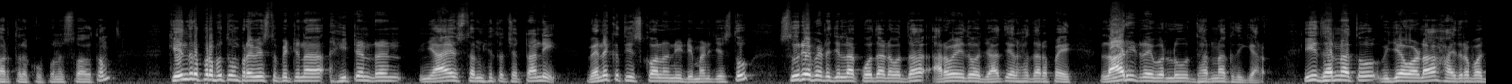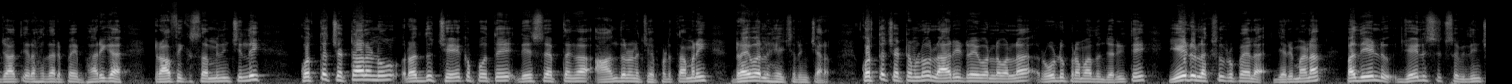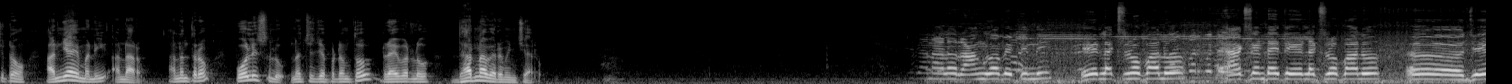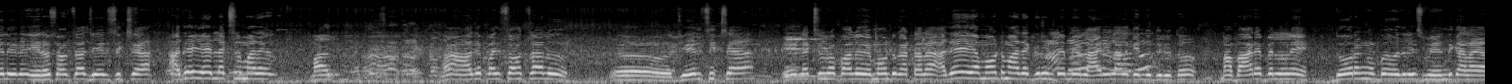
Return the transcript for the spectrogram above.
వార్తలకు పునఃస్వాగతం. కేంద్ర ప్రభుత్వం ప్రవేశపెట్టిన హిట్ అండ్ రన్ న్యాయ సంహిత చట్టాన్ని వెనక్కి తీసుకోవాలని డిమాండ్ చేస్తూ సూర్యాపేట జిల్లా కోదాడ వద్ద అరవై ఐదవ జాతీయ రహదారిపై లారీ డ్రైవర్లు ధర్నాకు దిగారు. ఈ ధర్నాతో విజయవాడ హైదరాబాద్ జాతీయ రహదారిపై భారీగా ట్రాఫిక్ సంబంధించింది. కొత్త చట్టాలను రద్దు చేయకపోతే దేశవ్యాప్తంగా ఆందోళన చేపడతామని డ్రైవర్లు హెచ్చరించారు. కొత్త చట్టంలో లారీ డ్రైవర్ల వల్ల రోడ్డు ప్రమాదం జరిగితే ఏడు లక్షల రూపాయల జరిమానా పదేళ్ళు జైలు శిక్ష విధించడం అన్యాయమని అన్నారు. అనంతరం పోలీసులు నచ్చజెప్పడంతో డ్రైవర్లు ధర్నా విరమించారు. విధానాలు రాంగ్గా పెట్టింది. ఏడు లక్షల రూపాయలు యాక్సిడెంట్ అయితే ఏడు లక్షల రూపాయలు జైలు ఇరవై సంవత్సరాలు జైలు శిక్ష అదే ఏడు లక్షలు మా మా అదే పది సంవత్సరాలు జైలు శిక్ష ఏడు లక్షల రూపాయలు అమౌంట్ కట్టాలా? అదే అమౌంట్ మా దగ్గర ఉంటే మేము లారీలకి ఎందుకు తిరుగుతాం? మా భార్య పిల్లల్ని దూరంగా వదిలేసి మేము ఎందుకు అలా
